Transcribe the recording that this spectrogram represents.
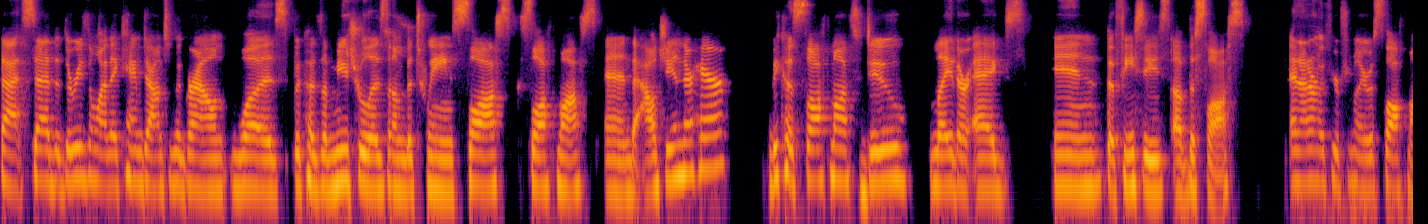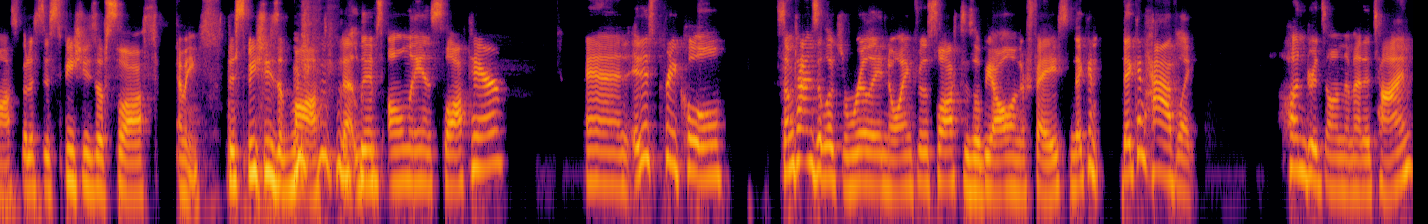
that said that the reason why they came down to the ground was because of mutualism between sloths, sloth moths, and the algae in their hair. Because sloth moths do lay their eggs in the feces of the sloths. And I don't know if you're familiar with sloth moths, but it's this species of sloth. I mean, the species of moth that lives only in sloth hair. And it is pretty cool sometimes it looks really annoying for the sloths because they'll be all on their face and they can they can have like hundreds on them at a time.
